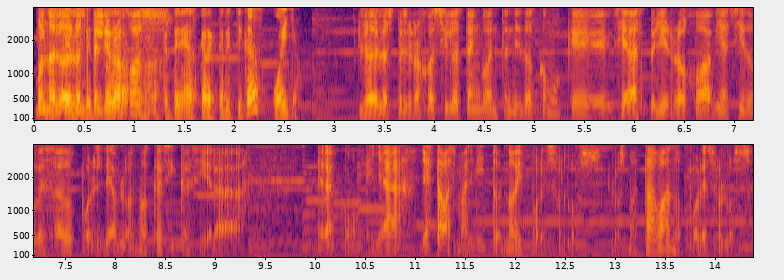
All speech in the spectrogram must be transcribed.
Bueno, lo de los pelirrojos. Que tenías características, cuello. Lo de los pelirrojos sí lo tengo entendido como que si eras pelirrojo había sido besado por el diablo, ¿no? Casi casi era era como que ya, ya estabas maldito, ¿no? Y por eso los, los mataban o por eso los,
